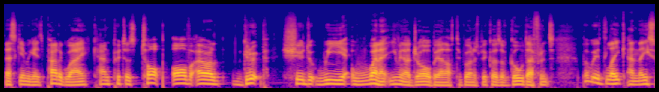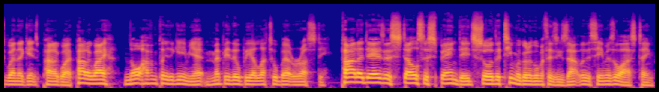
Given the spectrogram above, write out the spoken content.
this game against Paraguay can put us top of our group should we win it. Even a draw will be enough, to be honest, because of goal difference. But we'd like a nice win against Paraguay. Paraguay, not having played a game yet, maybe they'll be a little bit rusty. Paredes is still suspended, so the team we're going to go with is exactly the same as the last time.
